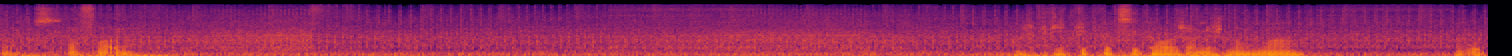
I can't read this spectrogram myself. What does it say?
Ja, ist da voll. Ich glaube, die die kaufe ich auch nicht nochmal. Na gut,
